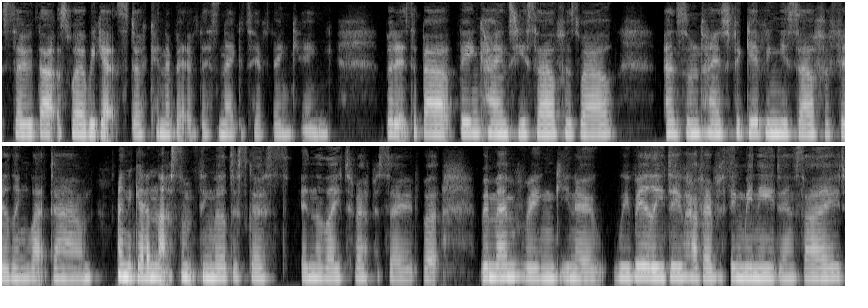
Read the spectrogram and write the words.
So that's where we get stuck in a bit of this negative thinking. But it's about being kind to yourself as well and sometimes forgiving yourself for feeling let down. And again, that's something we'll discuss in the later episode. But remembering, you know, we really do have everything we need inside.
